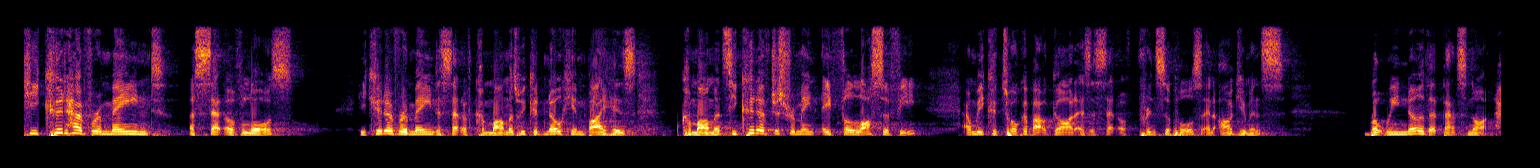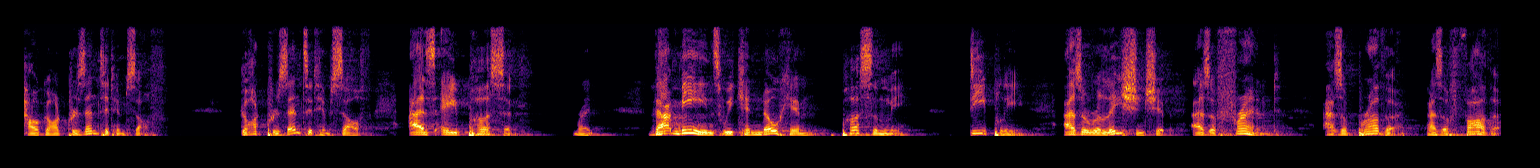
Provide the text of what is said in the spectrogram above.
he could have remained a set of laws. He could have remained a set of commandments. We could know him by his commandments. He could have just remained a philosophy, and we could talk about God as a set of principles and arguments. But we know that that's not how God presented himself. God presented himself as a person, right? That means we can know him personally, deeply, as a relationship, as a friend, as a brother, as a father.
